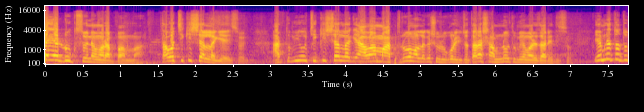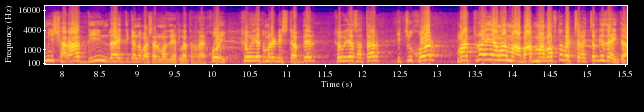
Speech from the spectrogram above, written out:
ইয়া ঢুকছইন আমার আব্বা আম্মা। তাও চিকিৎসার লাগি আইসইন আর তুমিও চিকিৎসার লাগে আওয়া মাত্র আমার লগে শুরু করে দিছো, তারা সামনেও তুমি আমার জারি দিছো। এমনি তো তুমি সারা দিন রাইতি কেন বাসার মাঝে একলা থাকায় হই সেও ইয়া তোমার ডিস্টার্ব দের সেও ইয়া সাঁতার, কিছু খর, মাত্রই আমার মা বাপ মা বাপ তো বাচ্চা কাচ্চার কাছে আইতা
